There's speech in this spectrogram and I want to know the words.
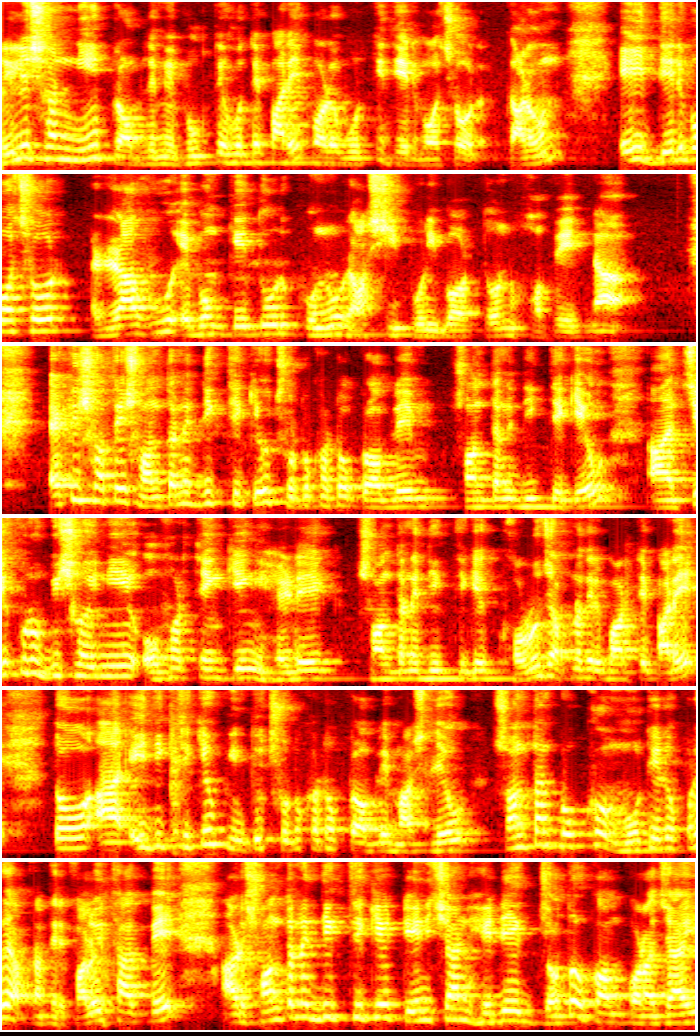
রিলেশন নিয়ে প্রবলেমে ভুগতে হতে পারে পরবর্তী দেড় বছর। কারণ এই দেড় বছর রাহু এবং কেতুর কোনো রাশি পরিবর্তন হবে না। একই সাথে সন্তানের দিক থেকেও ছোটখাটো প্রবলেম সন্তানের দিক থেকেও যে কোনো বিষয় নিয়ে ওভার থিঙ্কিং হেডেক সন্তানের দিক থেকে খরচ আপনাদের বাড়তে পারে। তো এই দিক থেকেও কিন্তু ছোটখাটো প্রবলেম আসলেও সন্তান পক্ষ মোটের ওপরে আপনাদের ভালোই থাকবে। আর সন্তানের দিক থেকে টেনশন হেডেক যত কম করা যায়,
